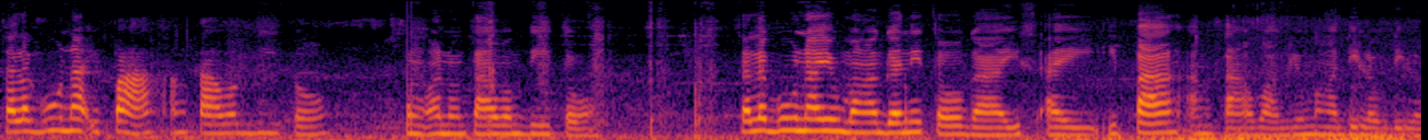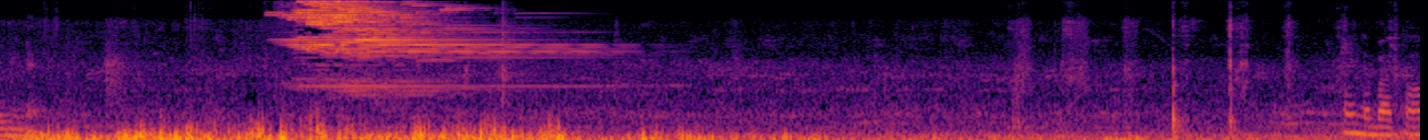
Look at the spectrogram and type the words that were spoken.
Sa Laguna ipa ang tawag dito. Kung anong tawag dito. Sa Laguna yung mga ganito guys ay ipa ang tawag. Yung mga dilaw-dilaw na. Ay na ba to?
